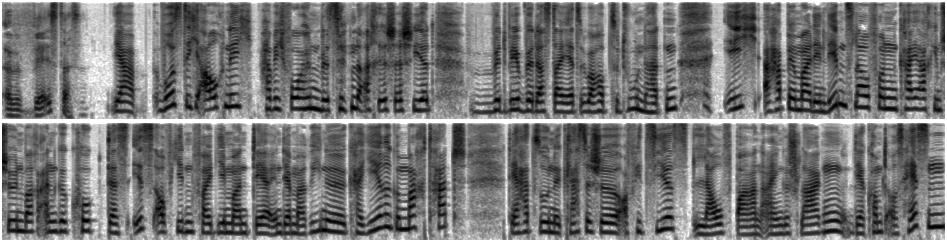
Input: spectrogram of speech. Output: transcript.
Äh, wer ist das? ja, wusste ich auch nicht, habe ich vorhin ein bisschen nachrecherchiert, mit wem wir das da jetzt überhaupt zu tun hatten. Ich habe mir mal den Lebenslauf von Kai-Achim Schönbach angeguckt. Das ist auf jeden Fall jemand, der in der Marine Karriere gemacht hat. Der hat so eine klassische Offizierslaufbahn eingeschlagen. Der kommt aus Hessen,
